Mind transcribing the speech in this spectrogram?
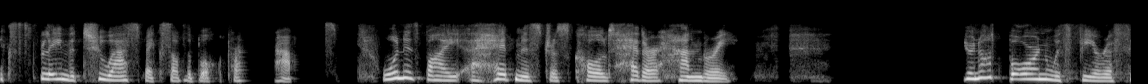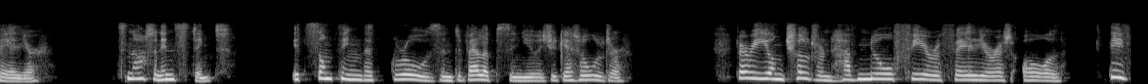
explain the two aspects of the book, perhaps. One is by a headmistress called Heather Hanbury. You're not born with fear of failure. It's not an instinct. It's something that grows and develops in you as you get older. Very young children have no fear of failure at all. They've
